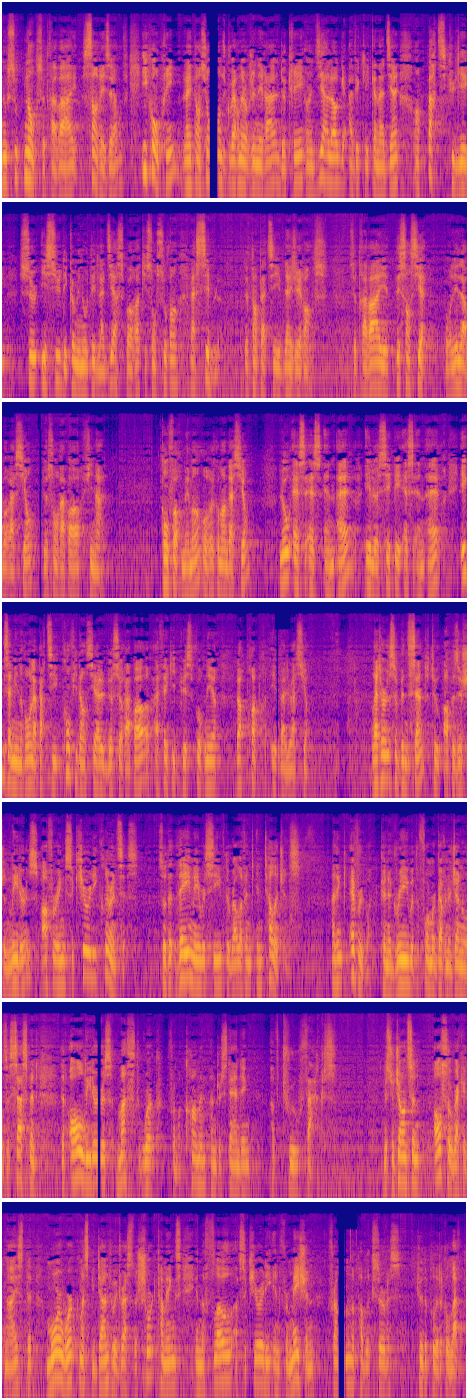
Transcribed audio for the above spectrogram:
Nous soutenons ce travail sans réserve, y compris l'intention du gouverneur général de créer un dialogue avec les Canadiens, en particulier ceux issus des communautés de la diaspora qui sont souvent la cible de tentatives d'ingérence. Ce travail est essentiel pour l'élaboration de son rapport final. Conformément aux recommandations, l'OSSNR et le CPSNR examineront la partie confidentielle de ce rapport afin qu'ils puissent fournir leur propre évaluation. Letters have been sent to opposition leaders offering security clearances so that they may receive the relevant intelligence. I think everyone can agree with the former Governor General's assessment that all leaders must work from a common understanding of true facts. Mr. Johnston also recognized that more work must be done to address the shortcomings in the flow of security information from the public service to the political level.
